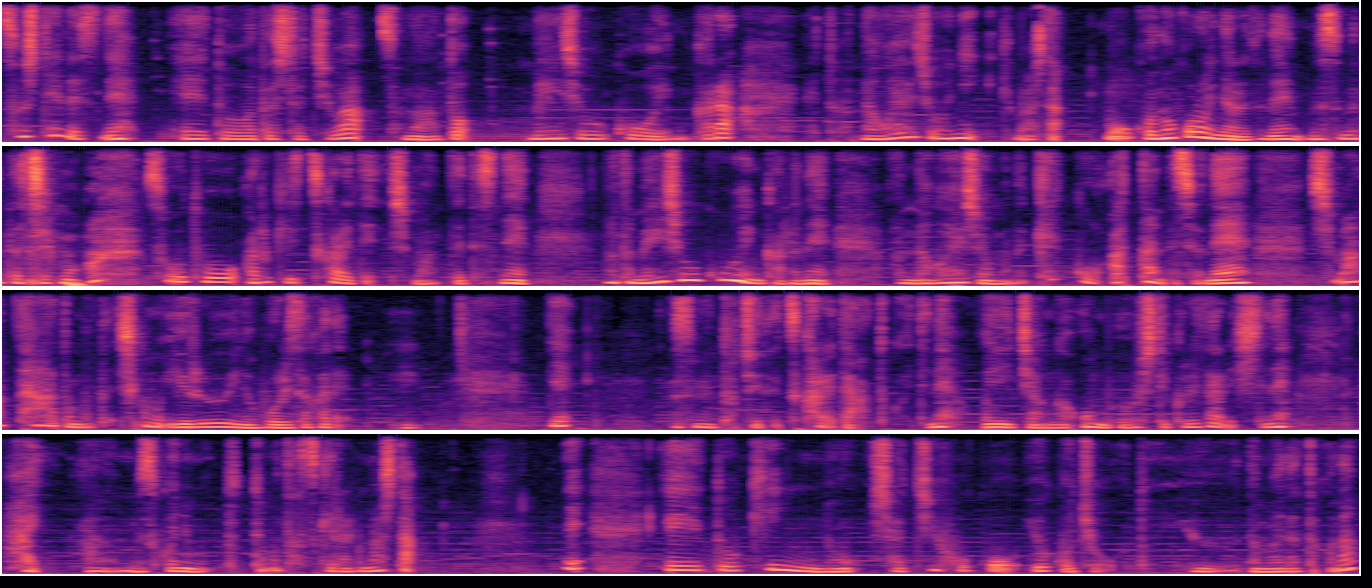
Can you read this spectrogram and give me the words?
そしてですね、えーと、私たちはその後名城公園から、えーと、名古屋城に行きました。もうこの頃になるとね娘たちも 相当歩き疲れてしまってですねまた名城公園からね名古屋城まで結構あったんですよね。しまったと思ってしかもゆるい上り坂で、うん、で娘途中で疲れたとか言ってねお兄ちゃんがおんぶをしてくれたりしてねはいあの息子にもとっても助けられました。で、えっ、ー、と金のシャチホコ横丁という名前だったかな？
